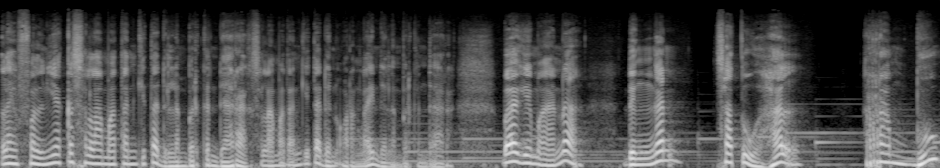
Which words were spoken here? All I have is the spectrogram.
levelnya keselamatan kita dalam berkendara, keselamatan kita dan orang lain dalam berkendara. Bagaimana dengan satu hal rambu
